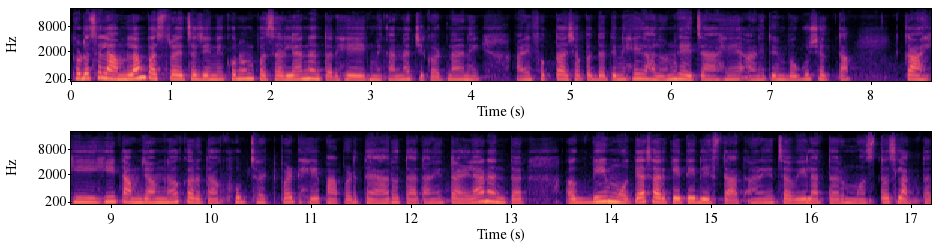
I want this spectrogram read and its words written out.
थोडंसं लांब लांब पसरायचं जेणेकरून पसरल्यानंतर हे एकमेकांना चिकटणार नाही. आणि फक्त अशा पद्धतीने हे घालून घ्यायचं आहे आणि तुम्ही बघू शकता काहीही तामजाम न करता खूप झटपट हे पापड तयार होतात आणि तळल्यानंतर अगदी मोत्यासारखे ते दिसतात आणि चवीला तर मस्तच लागतात.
